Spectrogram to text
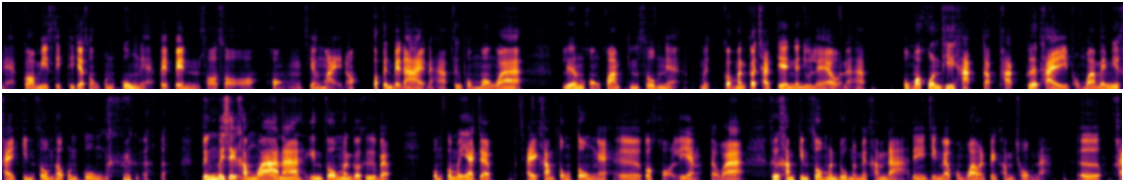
เนี่ย ก็มีสิทธิ์ที่จะส่งคุณกุ้งเนี่ย ไปเป็นสสของเชียงใหม่เนาะ ก็เป็นไปได้นะครับ ซึ่งผมมองว่า เรื่องของความกินส้มเนี่ยก็มันก็ชัดเจนกันอยู่แล้วนะครับ ผมว่าคนที่หักกับพักเพื่อไทย ผมว่าไม่มีใครกินส้มเท่าคุณกุ้ง ซึ่งไม่ใช่คำว่านะกินส้มมันก็คือแบบ ผมก็ไม่อยากจะใช้คำตรงๆไงเออก็ขอเลี่ยง แต่ว่าคือคำกินส้มมันดูเหมือนเป็นคำด่าแต่จริงๆแล้วผมว่ามันเป็นคำชมนะเออใคร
